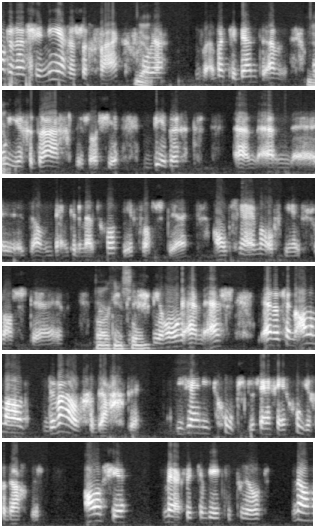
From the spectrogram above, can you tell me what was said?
ouderen generen zich vaak Ja. voor wat je bent en Ja. hoe je je gedraagt. Dus als je bibbert en, en eh, dan denken de mensen, god, die heeft vast eh, Alzheimer of die heeft vast eh, Parkinson. MS. En dat zijn allemaal dwaalgedachten. Die zijn niet goed. Dat zijn geen goede gedachten. Als je merkt dat je een beetje trilt, nou,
